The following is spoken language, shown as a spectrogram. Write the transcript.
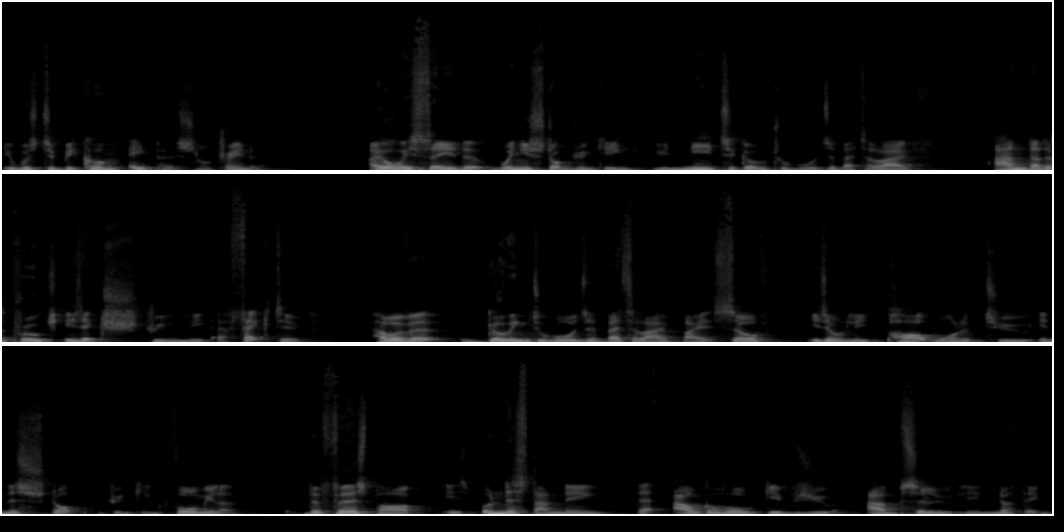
It was to become a personal trainer. I always say that when you stop drinking, you need to go towards a better life. And that approach is extremely effective. However, going towards a better life by itself is only part one of two in the stop drinking formula. The first part is understanding that alcohol gives you absolutely nothing.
